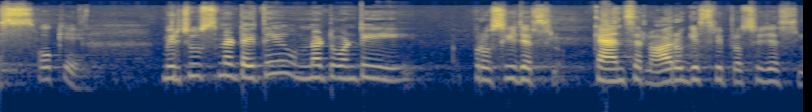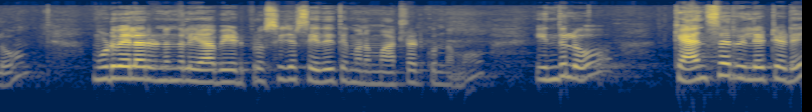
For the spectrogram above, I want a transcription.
ఎస్ ఓకే మీరు చూసినట్టయితే ఉన్నటువంటి ప్రొసీజర్స్లో క్యాన్సర్లో ఆరోగ్యశ్రీ ప్రొసీజర్స్లో మూడు వేల రెండు వందల యాభై ఏడు ప్రొసీజర్స్ ఏదైతే మనం మాట్లాడుకున్నామో ఇందులో క్యాన్సర్ రిలేటెడే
